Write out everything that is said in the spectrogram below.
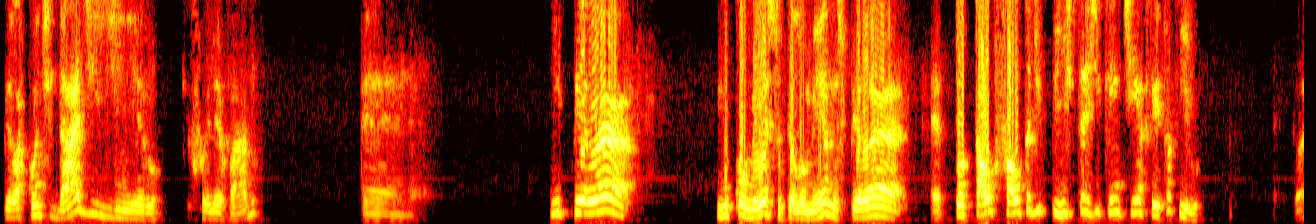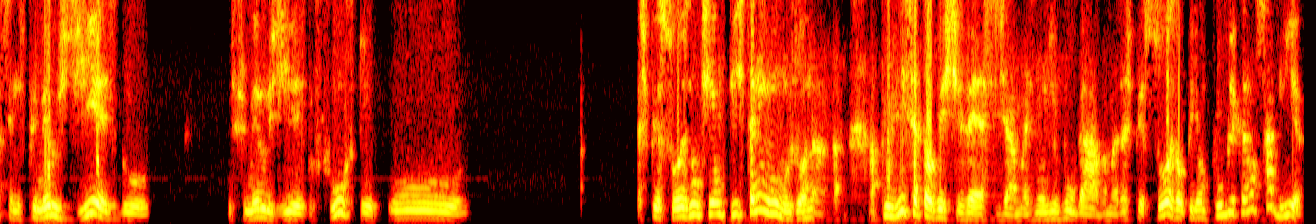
pela quantidade de dinheiro que foi levado é, e pela, no começo, pelo menos, pela é, total falta de pistas de quem tinha feito aquilo. Então, assim, nos primeiros dias do, nos primeiros dias do furto, o, as pessoas não tinham pista nenhuma. Jornal, a, polícia talvez tivesse já, mas não divulgava. Mas as pessoas, a opinião pública, não sabia.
